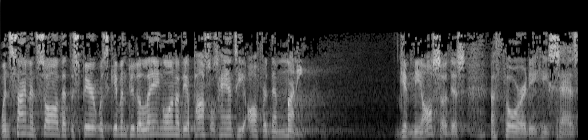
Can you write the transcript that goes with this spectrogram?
when Simon saw that the Spirit was given through the laying on of the apostles' hands, he offered them money. Give me also this authority, he says,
